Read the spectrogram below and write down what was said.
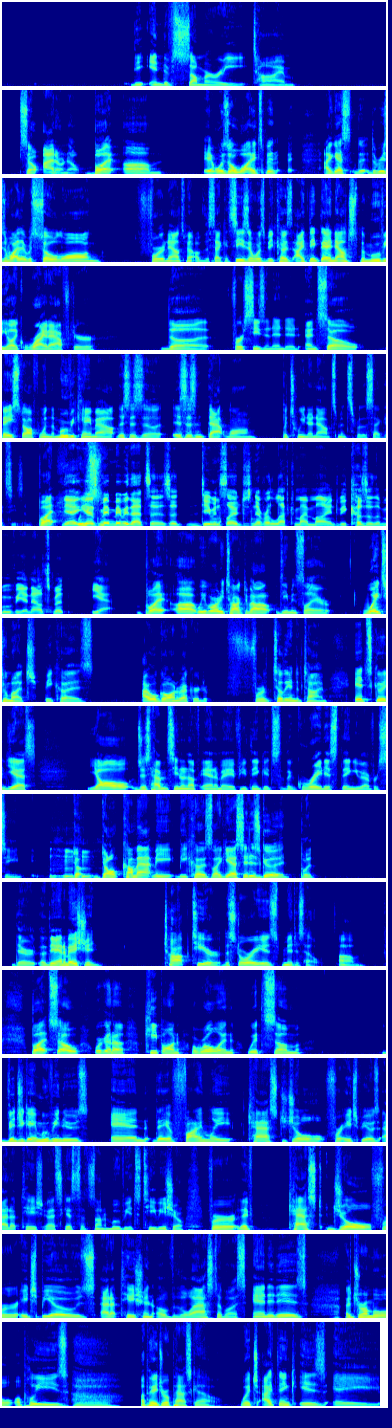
the end of summery time. So I don't know, but um, it was a while. It's been, I guess the the reason why there was so long for announcement of the second season was because I think they announced the movie like right after the first season ended. And so based off when the movie came out, this is a this isn't that long between announcements for the second season. But Yeah, yes, maybe that's it. Is that Demon Slayer just never left my mind because of the movie announcement. yeah. But uh we've already talked about Demon Slayer way too much because I will go on record for till the end of time. It's good, yes. Y'all just haven't seen enough anime if you think it's the greatest thing you ever seen. don't, don't come at me because like yes it is good but there the animation top tier. The story is mid as hell. Um but so we're gonna keep on rolling with some video game movie news and they have finally cast joel for hbo's adaptation. I guess that's not a movie it's a tv show. For they've cast joel for hbo's adaptation of the last of us and it is a drumroll a please a Pedro Pascal, which I think is a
